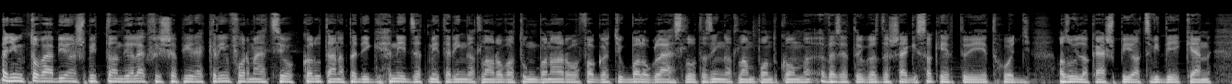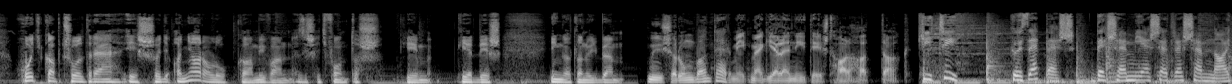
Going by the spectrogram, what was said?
Megyünk tovább, jön Schmidt a legfrissebb hírekkel, információkkal, utána pedig négyzetméter ingatlan rovatunkban arról faggatjuk Balog Lászlót, az ingatlan.com vezetőgazdasági szakértőjét, hogy az új lakáspiac vidéken hogy kapcsolt rá, és hogy a nyaralókkal mi van, ez is egy fontos kém kérdés ingatlan ügyben. Műsorunkban termék megjelenítést hallhattak. Kicsi, közepes, de semmi esetre sem nagy.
